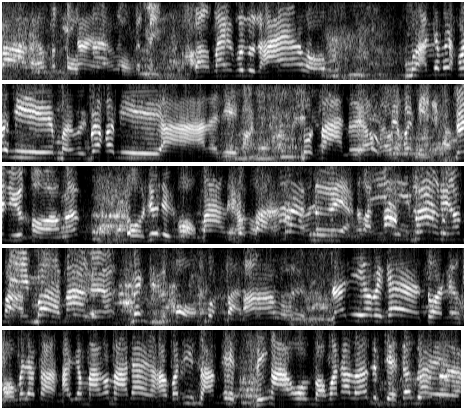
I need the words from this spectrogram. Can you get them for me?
บ้าแล้วมันตกครับผมเป็นลิงต่อไปคนสุดท้ายครับผม เหมือนจะไม่ค่อยมีเหมือนไม่ค่อยมีอ่าอะไรดีบทบาทเลยครับไม่ค่อยมีเลยครับช่วยถือของครับโอ้ชื่อถึงของมากเลยครับบทบาทมากเลยอะบทบาทมากมากเลยครับบาทดีมากมากเลยฮะแม่งถือของบทบาทครับผมและนี่ก็เป็นแค่ส่วนหนึ่งของบรรยากาศใครจะมาก็มาได้นะครับวันที่ 31 สิงหาคม2517นั่นเลยนะ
